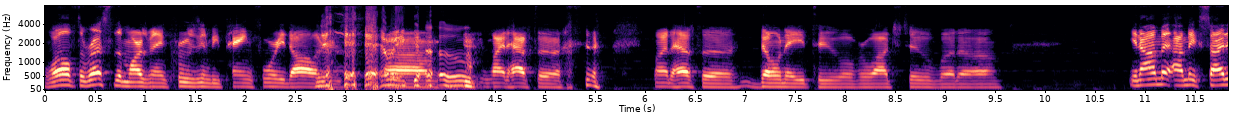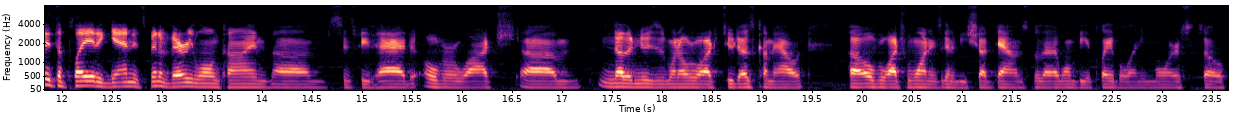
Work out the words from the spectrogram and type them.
Well, if the rest of the Marsman crew is going to be paying forty dollars, go. might have to might have to donate to Overwatch too. But uh, you know, I'm I'm excited to play it again. It's been a very long time um, since we've had Overwatch. Um, another news is when Overwatch Two does come out, uh, Overwatch One is going to be shut down, so that won't be a playable anymore. So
